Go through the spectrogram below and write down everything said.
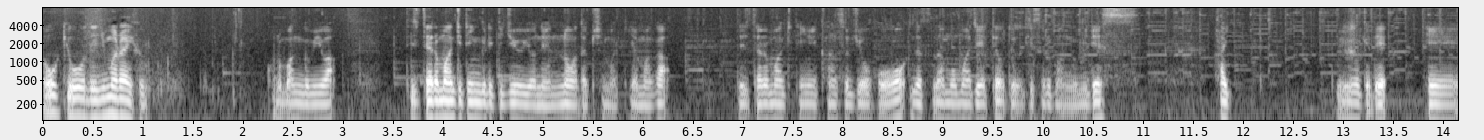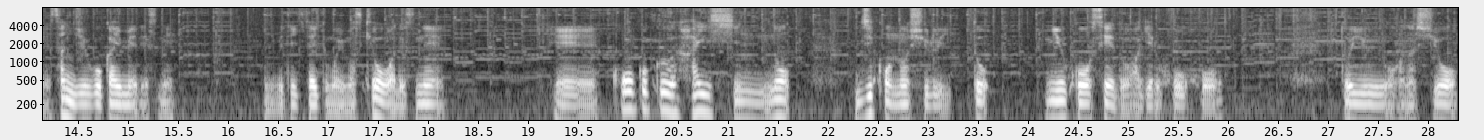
東京デジマライフ。この番組はデジタルマーケティング歴14年の私牧山がデジタルマーケティングに関する情報を雑談も交えてお届けする番組です。はい。というわけで、えー、35回目ですね。始めていきたいと思います。今日はですね、えー、広告配信の事故の種類と入稿精度を上げる方法というお話を、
